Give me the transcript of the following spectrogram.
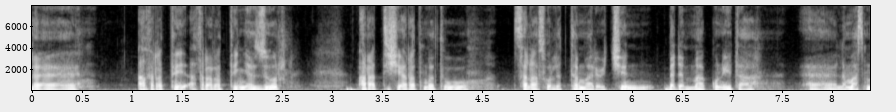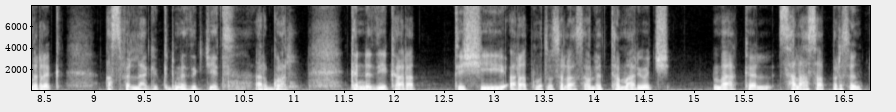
ለአስራ አራተኛ ዙር አራት ሺ አራት መቶ ሰላሳ ሁለት ተማሪዎችን በደማቅ ሁኔታ ለማስመረቅ አስፈላጊው ቅድመ ዝግጅት አድርጓል። ከነዚህ ከአራት ሺ ተማሪዎች መካከል 30 percent ኡ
